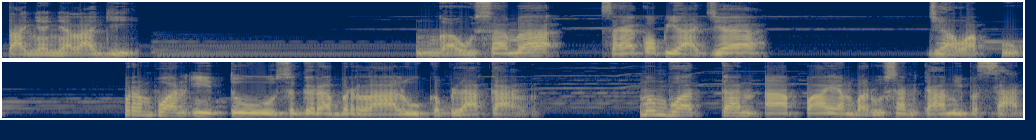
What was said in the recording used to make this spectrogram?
Tanyanya lagi. Nggak usah mbak. Saya kopi aja. Jawabku. Perempuan itu segera berlalu ke belakang, membuatkan apa yang barusan kami pesan.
